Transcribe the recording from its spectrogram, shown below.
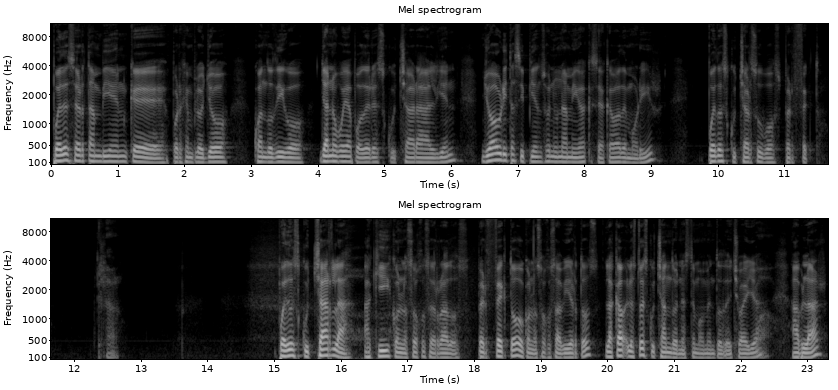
puede ser también que, por ejemplo, yo cuando digo ya no voy a poder escuchar a alguien, yo ahorita si pienso en una amiga que se acaba de morir, puedo escuchar su voz perfecto. Claro. Puedo escucharla aquí con los ojos cerrados, perfecto, o con los ojos abiertos. La lo estoy escuchando en este momento, de hecho, a ella Wow. hablar.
